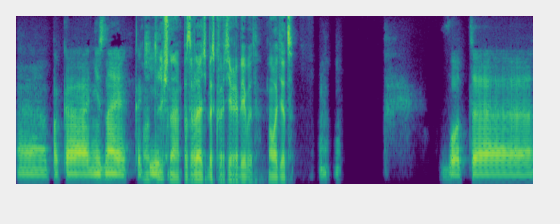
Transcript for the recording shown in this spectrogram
Э, пока не знаю, какие... Отлично, поздравляю тебя с квартирой, Бибет. Молодец. Вот. Э,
